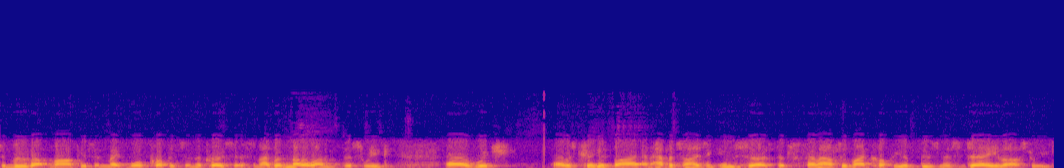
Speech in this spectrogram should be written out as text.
to move up market and make more profits in the process. And I've got another one this week, uh, which uh, was triggered by an advertising insert that fell out of my copy of Business Day last week.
